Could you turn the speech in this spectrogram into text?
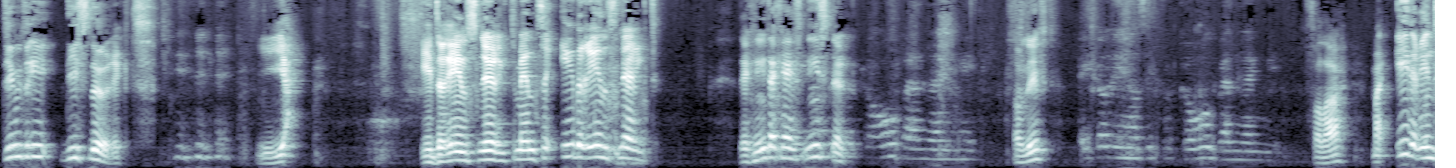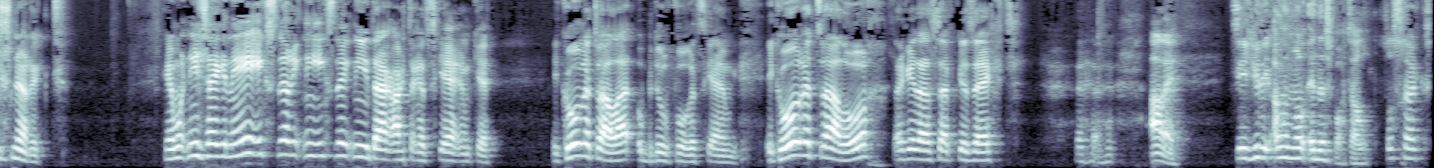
Dimitri, die snurkt. Ja. Iedereen snurkt, mensen. Iedereen snurkt. Zeg niet dat jij niet snurkt. Alsjeblieft? Ik alleen als ik verkouden ben, denk ik. Voilà. Maar iedereen snurkt. Je moet niet zeggen, nee, ik snurk niet, ik snurk niet, daar achter het schermpje. Ik hoor het wel, hè? Ik bedoel, voor het scherm. Ik hoor het wel, hoor. Dat je dat hebt gezegd. Allee. Ik zie jullie allemaal in de sporthal. Tot straks.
